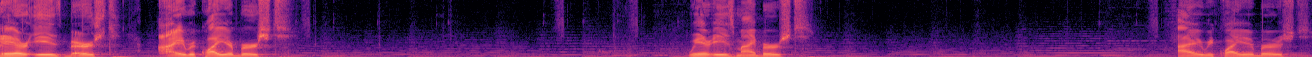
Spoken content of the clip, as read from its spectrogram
Where is Burst? I require burst. Where is my burst? I require burst.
